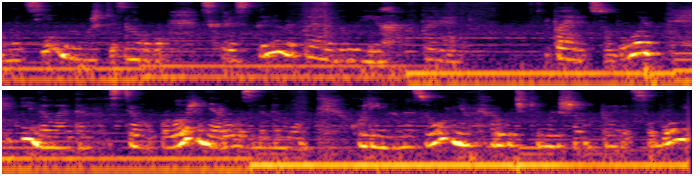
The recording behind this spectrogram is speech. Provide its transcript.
Молодці. Ножки знову схрестили, перевели їх вперед перед собою. І давайте з цього положення розведемо коліна назовні, ручки лишимо перед собою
